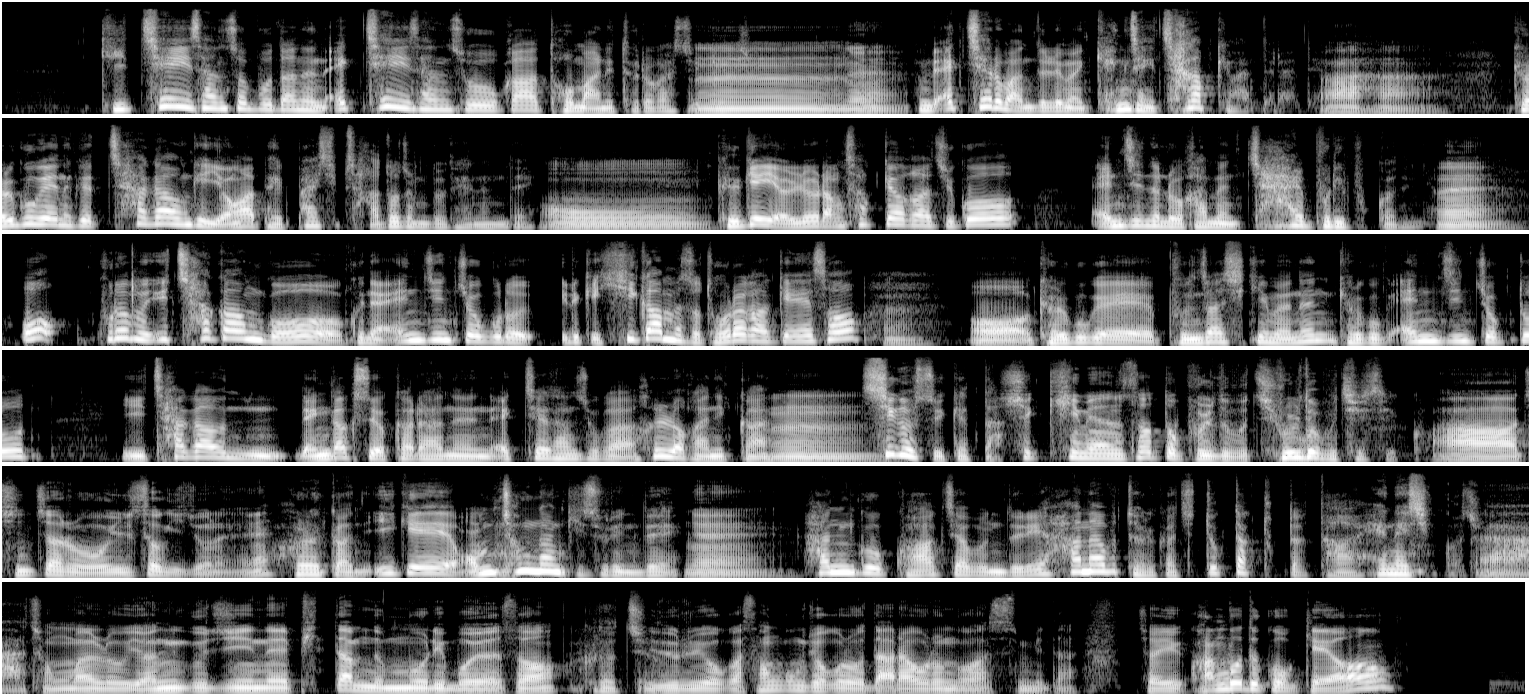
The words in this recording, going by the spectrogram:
기체의 산소보다는 액체의 산소가 더 많이 들어갈 수 있겠죠. 음. 네. 근데 액체로 만들려면 굉장히 차갑게 만들어야 돼요. 아하. 결국에는 그 차가운 게 영하 184도 정도 되는데 오. 그게 연료랑 섞여가지고 엔진으로 가면 잘 불이 붙거든요. 네. 어? 그러면 이 차가운 거 그냥 엔진 쪽으로 이렇게 희가면서 돌아가게 해서 음. 어 결국에 분사시키면은 결국 엔진 쪽도 이 차가운 냉각수 역할을 하는 액체 산소가 흘러가니까 음. 식을 수 있겠다. 식히면서 또 불도 붙이고. 불도 붙일 수 있고. 아, 진짜로 일석이조네. 그러니까 이게 엄청난 기술인데 네. 한국 과학자분들이 하나부터 열까지 뚝딱뚝딱 다 해내신 거죠. 아, 정말로 연구진의 피땀 눈물이 모여서 그렇죠. 이 누리호가 성공적으로 날아오른 것 같습니다. 저희 광고 듣고 올게요.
